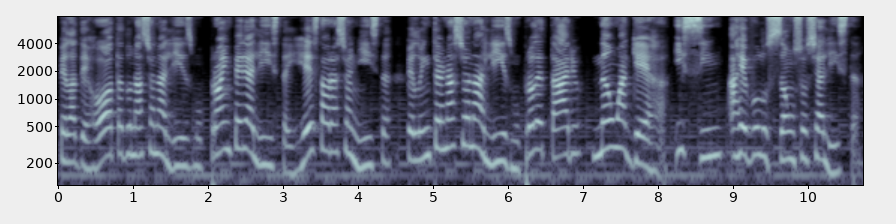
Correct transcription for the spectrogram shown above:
pela derrota do nacionalismo pró-imperialista e restauracionista, pelo internacionalismo proletário, não a guerra, e sim a revolução socialista.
